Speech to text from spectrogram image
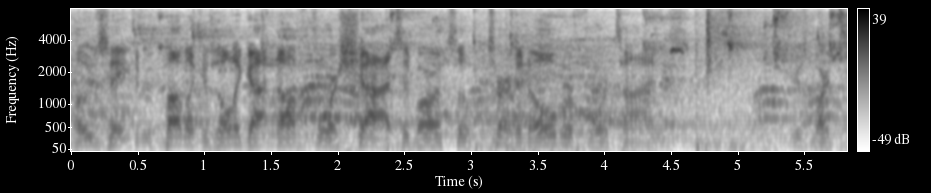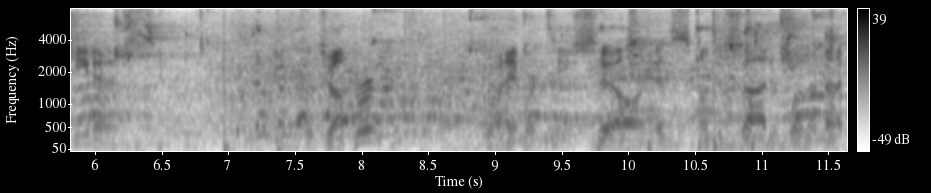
Jose the Republic has only gotten off four shots. They've also turned it over four times. Here's Martinez. Beautiful jumper. Ryan Martizil is undecided whether or not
